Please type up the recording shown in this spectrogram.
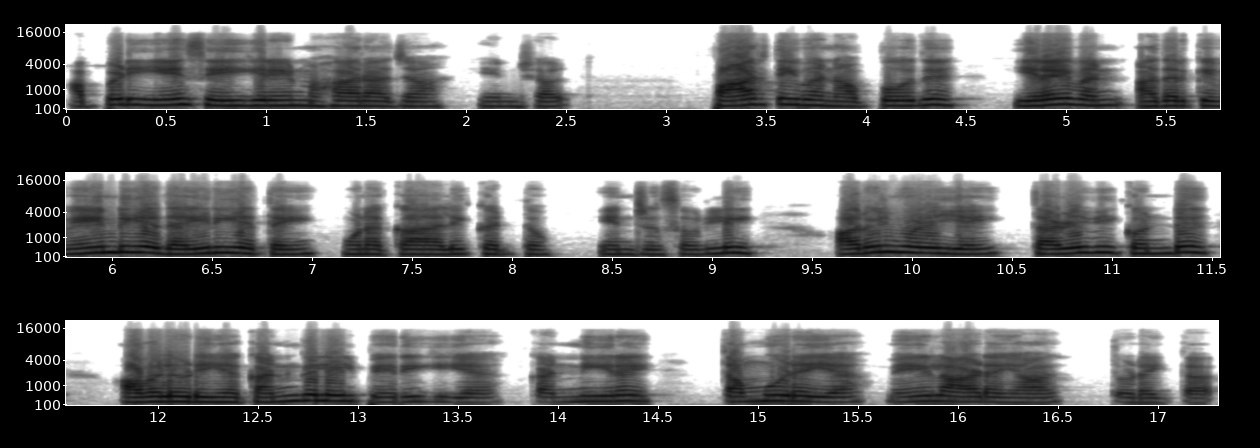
அப்படியே செய்கிறேன் மகாராஜா என்றாள். பார்த்திபன் அப்போது இறைவன் அதற்கு வேண்டிய தைரியத்தை உனக்கு அளிக்கட்டும் என்று சொல்லி அருள்மொழியை தழுவிக்கொண்டு அவளுடைய கண்களில் பெருகிய கண்ணீரை தம்முடைய மேலாடையால் துடைத்தார்.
